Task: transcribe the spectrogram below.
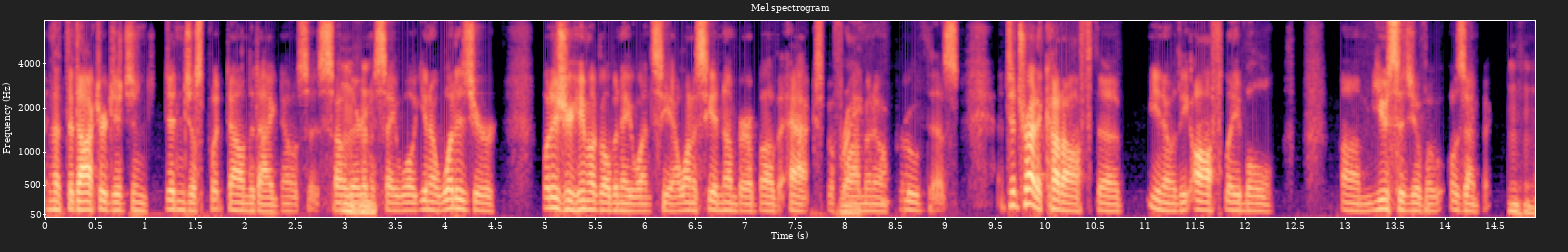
and that the doctor didn't didn't just put down the diagnosis. So they're Mhm. going to say, well, you know, what is your what is your hemoglobin A1C? I want to see a number above X before I'm going to approve this to try to cut off the you know the off-label um, usage of Ozempic. hmm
